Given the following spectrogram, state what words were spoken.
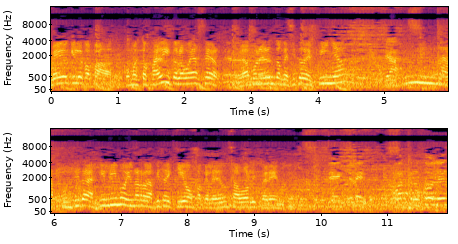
Medio kilo de papada. Como estofadito lo voy a hacer. Le voy a poner un toquecito de piña, una puntita de ají limo y una rodajita de guion para que le dé un sabor diferente. Excelente. Cuatro soles.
